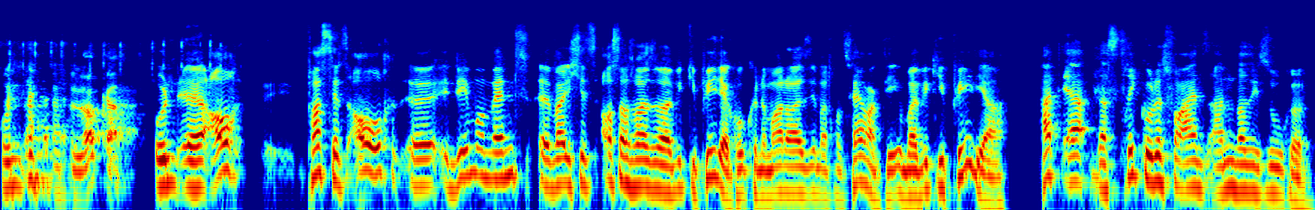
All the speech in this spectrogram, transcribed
Und, Locker. und äh, auch, passt jetzt auch äh, in dem Moment, äh, weil ich jetzt ausnahmsweise bei Wikipedia gucke, normalerweise immer Transfermarkt.de, und bei Wikipedia hat er das Trikot des Vereins an, was ich suche.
